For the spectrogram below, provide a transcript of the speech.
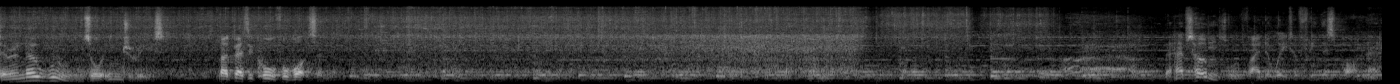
There are no wounds or injuries. I'd better call for Watson. Perhaps Holmes will find a way to free this poor man.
